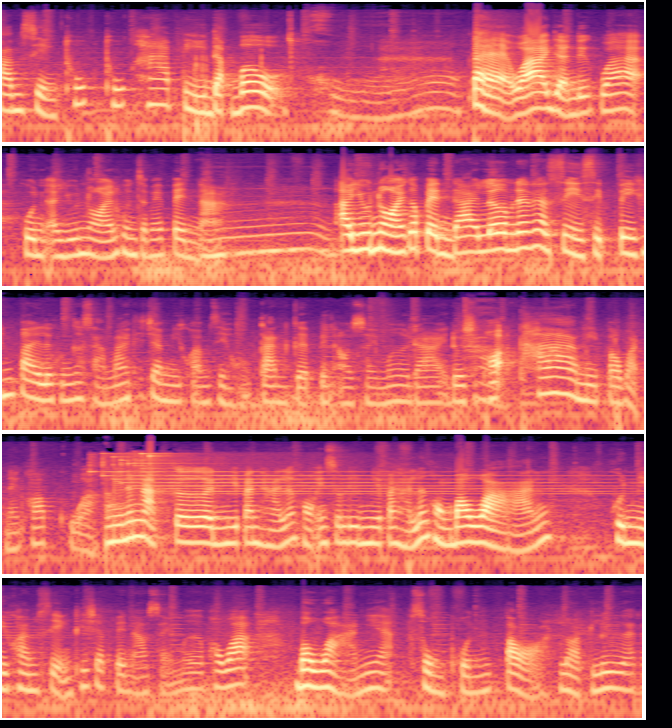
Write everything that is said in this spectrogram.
ความเสี่ยงทุกๆ5ปีดับเบิลโอ้โหแต่ว่าอย่านึกว่าคุณอายุน้อยแล้วคุณจะไม่เป็นนะ อืมอายุน้อยก็เป็นได้เริ่มได้ตั้งแต่40 ปีขึ้นไปเลยคุณก็สามารถที่จะมีความเสี่ยงของการเกิดเป็นอัลไซเมอร์ได้ โดยเฉพาะถ้ามีประวัติในครอบครัว มีน้ำหนักเกิน มีปัญหาเรื่องของอินซูลิน มีปัญหาเรื่องของเบาหวาน คุณมีความเสี่ยงที่จะเป็นอัลไซเมอร์เพราะว่าเบาหวานเนี่ยส่งผลต่อหลอดเลือด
